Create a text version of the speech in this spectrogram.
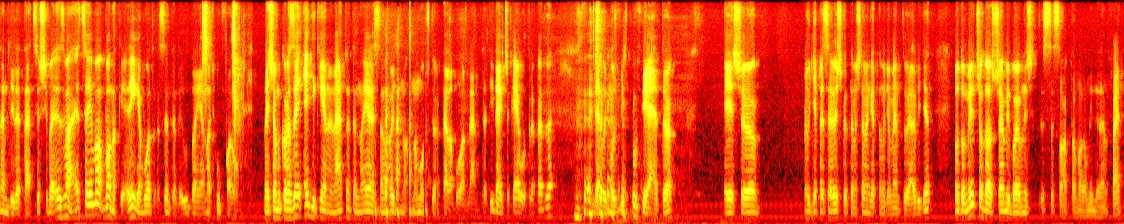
nem dilettációs hibák, ez van, egyszerűen vannak, régen voltak a Szentendrén útban ilyen nagy huppalok. Na és amikor az egy, egyik ilyenen átmentem, na éreztem, hogy na, na most tört el a bordám. Tehát ideig csak el volt repedve, de hogy most biztos eltört. És Ugye persze hősködtem, és nem engedtem, hogy a mentő elvigye. Mondom, micsoda, semmi bajom, és összeszartam magam, minden nem fájt.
